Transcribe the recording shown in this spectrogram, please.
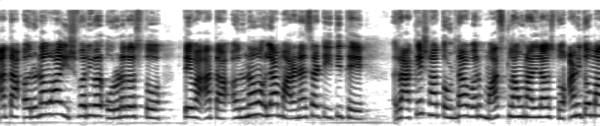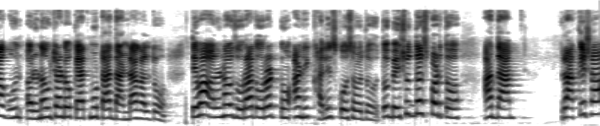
आता अर्णव हा ईश्वरीवर ओरडत असतो. तेव्हा आता अर्णवला मारण्यासाठी तिथे राकेश हा तोंडावर मास्क लावून आलेला असतो आणि तो मागून अर्णवच्या डोक्यात मोठा दांडा घालतो. तेव्हा अर्णव जोरात ओरडतो आणि खालीच कोसळतो. तो बेशुद्धच पडतो. आता राकेश हा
